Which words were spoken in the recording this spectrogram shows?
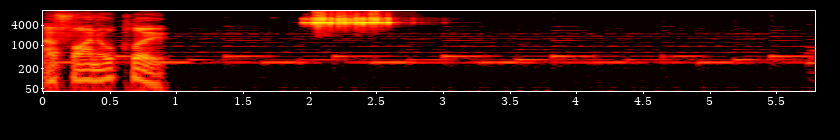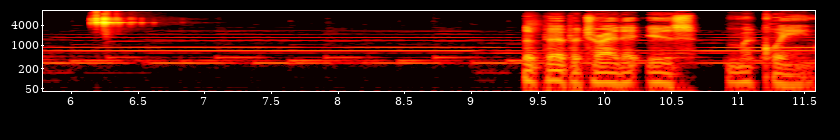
A final clue. Perpetrator is McQueen.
